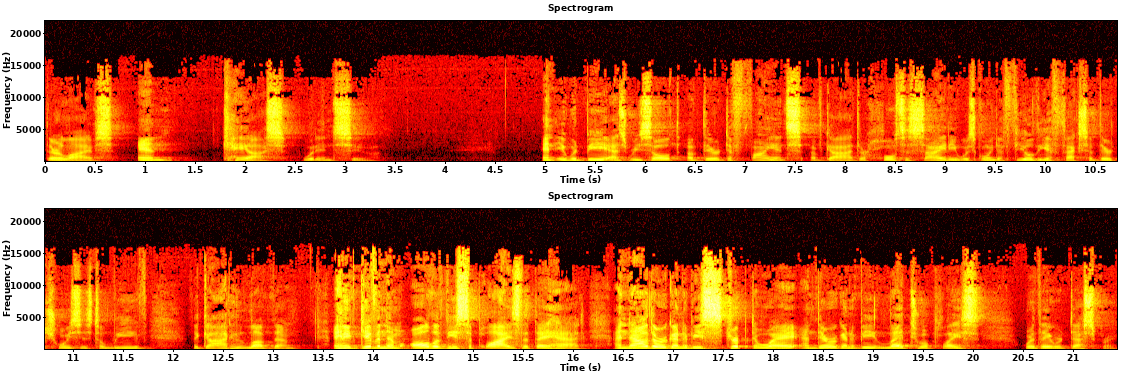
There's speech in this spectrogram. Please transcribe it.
their lives, and chaos would ensue. And it would be as a result of their defiance of God. Their whole society was going to feel the effects of their choices to leave the God who loved them and had given them all of these supplies that they had. And now they were going to be stripped away and they were going to be led to a place where they were desperate.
